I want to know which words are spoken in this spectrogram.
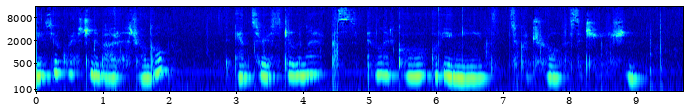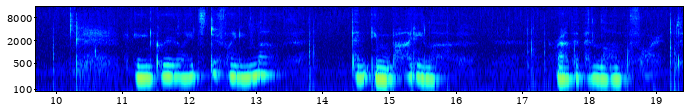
Is your question about a struggle? The answer is to relax and let go of your needs to control the situation. If your inquiry relates to finding love, then embody love rather than long for it.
